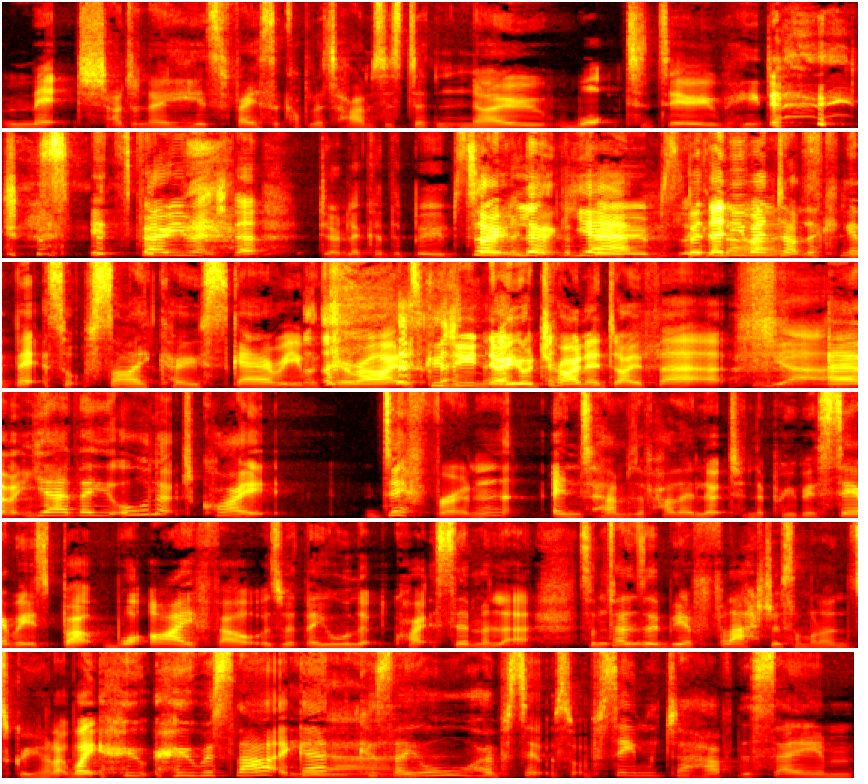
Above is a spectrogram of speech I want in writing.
Mitch. I don't know his face a couple of times just didn't know what to do. He just It's very much the don't look at the boobs. don't at look, the yeah. boobs, look but then the you end up looking a bit sort of psycho scary with your eyes because you know you're trying to divert. Yeah. Um, yeah, they all looked quite different in terms of how they looked in the previous series. But what I felt was that they all looked quite similar. Sometimes there'd be a flash of someone on the screen. You're like, wait, who who was that again? Because they all have sort of seemed to have the same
